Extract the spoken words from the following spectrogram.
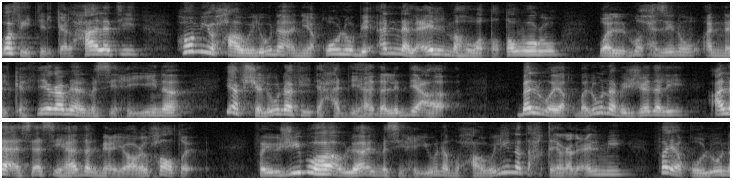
وفي تلك الحالة هم يحاولون أن يقولوا بأن العلم هو التطور والمحزن أن الكثير من المسيحيين يفشلون في تحدي هذا الادعاء بل ويقبلون بالجدل على أساس هذا المعيار الخاطئ. فيجيب هؤلاء المسيحيون محاولين تحقير العلم فيقولون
